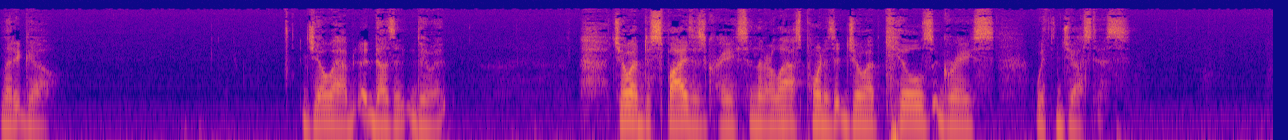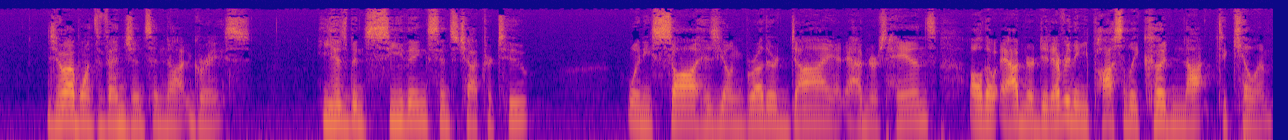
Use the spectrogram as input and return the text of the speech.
Let it go. Joab doesn't do it. Joab despises grace. And then our last point is that Joab kills grace with justice. Joab wants vengeance and not grace. He has been seething since chapter 2 when he saw his young brother die at Abner's hands, although Abner did everything he possibly could not to kill him.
